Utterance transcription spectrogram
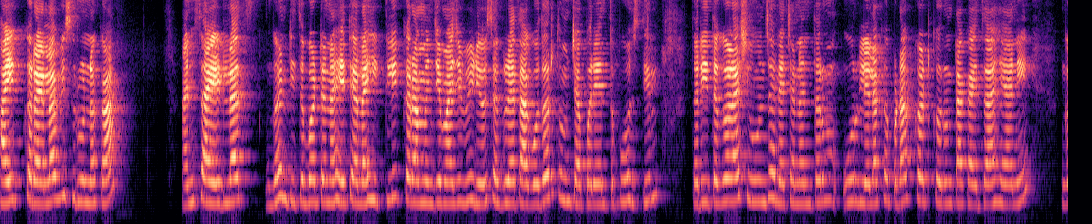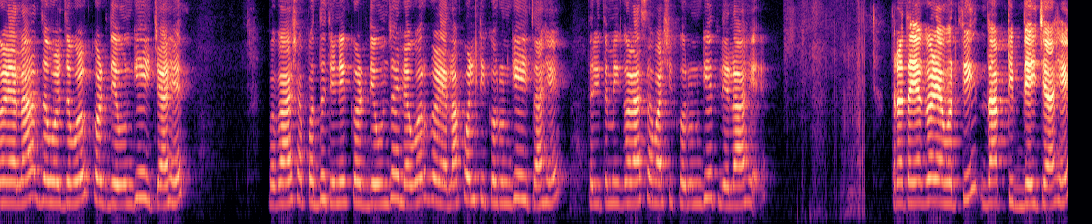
हाईप करायला विसरू नका. आणि साईडलाच घंटीचं बटन आहे त्यालाही क्लिक करा. म्हणजे माझे व्हिडिओ सगळ्यात अगोदर तुमच्यापर्यंत पोहोचतील. तर इथं गळा शिवून झाल्याच्यानंतर उरलेला कपडा कट करून टाकायचा आहे आणि गळ्याला जवळजवळ कट देऊन घ्यायचे आहेत. बघा अशा पद्धतीने कट देऊन झाल्यावर गळ्याला पलटी करून घ्यायचं आहे. तर इथं मी गळा सवाशी करून घेतलेला आहे. तर आता या गळ्यावरती दाबटीप द्यायची आहे.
